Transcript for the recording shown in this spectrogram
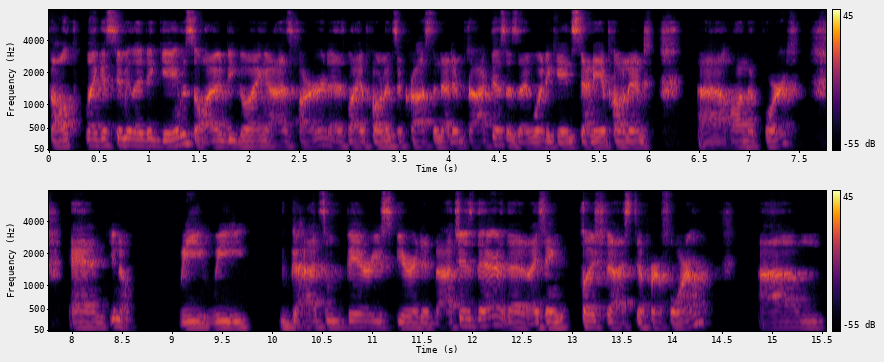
felt like a simulated game. So I would be going as hard as my opponents across the net in practice as I would against any opponent uh, on the court. And you know, we we had some very spirited matches there that I think pushed us to perform. Um,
